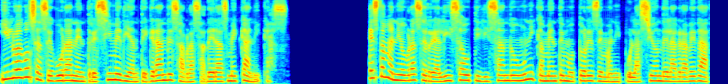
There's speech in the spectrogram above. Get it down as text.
y luego se aseguran entre sí mediante grandes abrazaderas mecánicas. Esta maniobra se realiza utilizando únicamente motores de manipulación de la gravedad,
